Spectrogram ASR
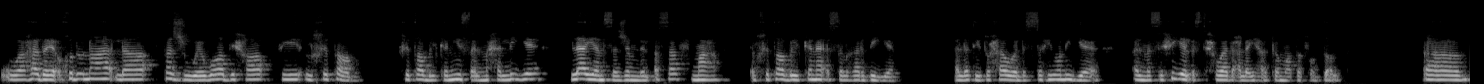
وهذا يأخذنا لفجوة واضحة في الخطاب خطاب الكنيسة المحلية لا ينسجم للأسف مع الخطاب الكنائس الغربية التي تحاول الصهيونية المسيحية الاستحواذ عليها كما تفضلت. آه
